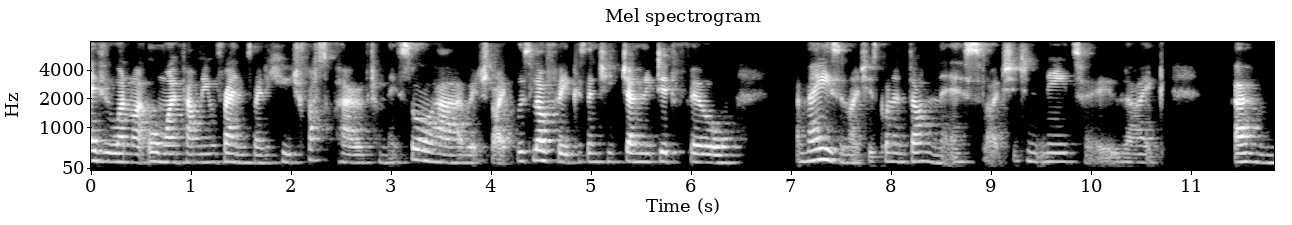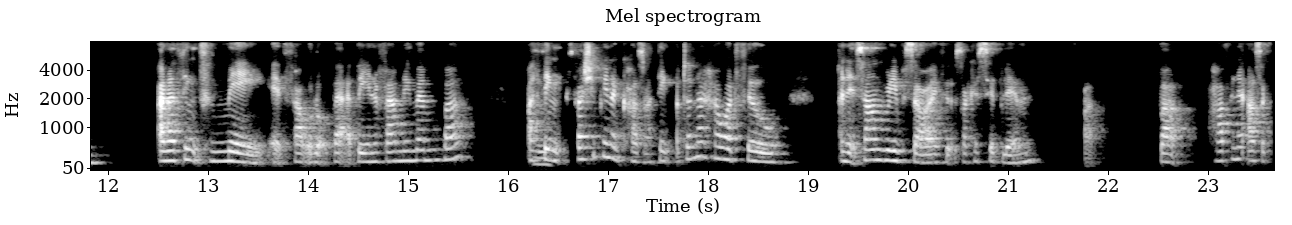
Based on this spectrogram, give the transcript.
everyone like all my family and friends made a huge fuss of her every time they saw her which like was lovely because then she generally did feel amazing like she's gone and done this like she didn't need to like um and I think for me, it felt a lot better being a family member. I mm. think, especially being a cousin, I think I don't know how I'd feel, and it sounds really bizarre if it was like a sibling, but, but having it as a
